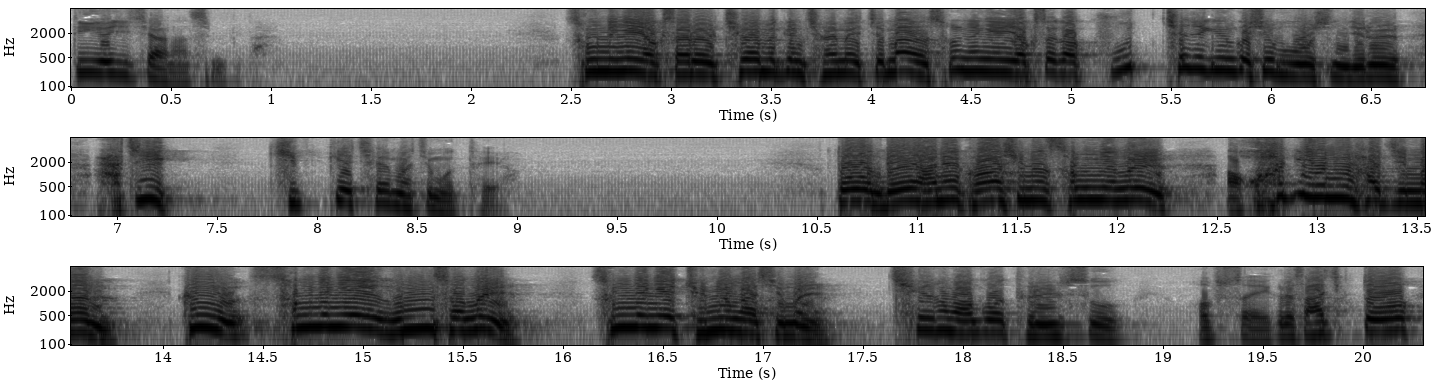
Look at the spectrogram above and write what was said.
띄어지지 않았습니다. 성령의 역사를 체험하긴 체험했지만 성령의 역사가 구체적인 것이 무엇인지를 아직 깊게 체험하지 못해요. 또 내 안에 거하시는 성령을 확인을 하지만 그 성령의 음성을 성령의 조명하심을 체험하고 들을 수 없어요. 그래서 아직도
